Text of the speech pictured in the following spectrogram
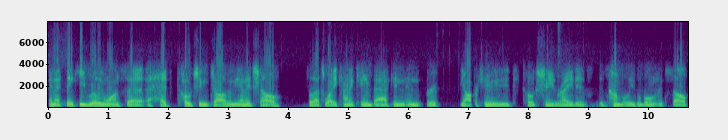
and I think he really wants a, a head coaching job in the NHL. So that's why he kind of came back and, and for the opportunity to coach Shane Wright is is unbelievable in itself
